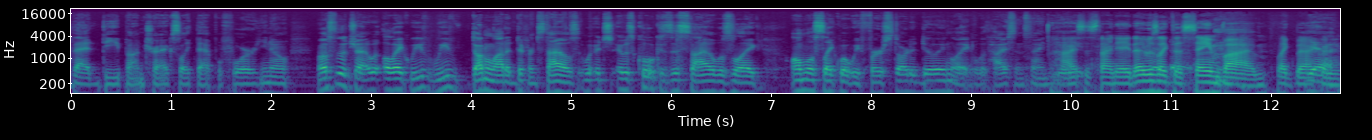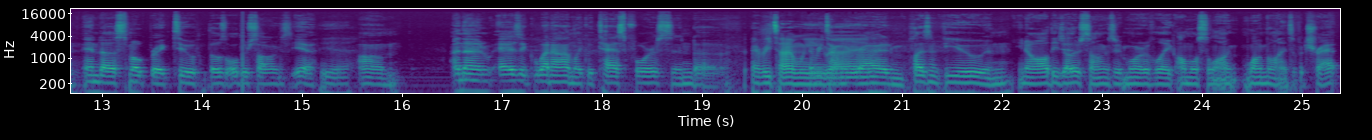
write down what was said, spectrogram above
that deep on tracks like that before. You know, most of the track like we've we've done a lot of different styles, which it was cool because this style was like almost like what we first started doing, like with High Since '98. High since '98. It was like the uh, same vibe, like back yeah, when. and uh, Smoke Break too. Those older songs, yeah. Yeah. Um, and then as it went on, like with Task Force and uh, Every time we Every ride. Time We Ride and Pleasant View and you know all these other songs are more of like almost along along the lines of a trap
